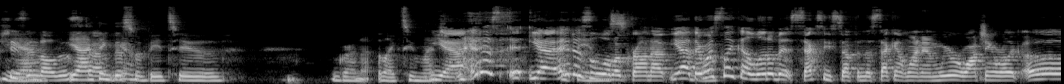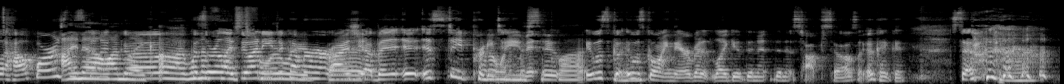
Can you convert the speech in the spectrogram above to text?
she's yeah, into all this. yeah. I think this yeah. would be too grown up, like too much. Yeah, it is. It, yeah, it is a little grown up. Yeah, there was like a little bit sexy stuff in the second one, and we were watching, and we're like, "Oh, how far is this I know, Gonna I'm go? like, oh, I wanna we're like, "Do I need to cover her eyes?" Yeah, but it, it, it stayed pretty I don't wanna tame. It, it, it was go- Yeah. it was going there, but like it then it then it stopped. So I was like, "Okay, good." So yeah,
